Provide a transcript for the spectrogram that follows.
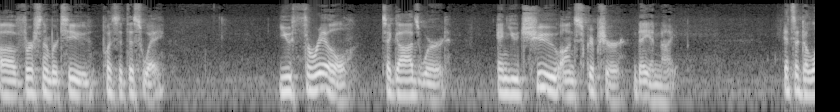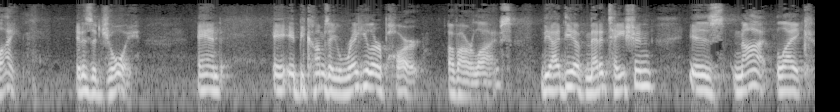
of verse number two puts it this way You thrill to God's word, and you chew on Scripture day and night. It's a delight. It is a joy. And it becomes a regular part of our lives. The idea of meditation is not like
